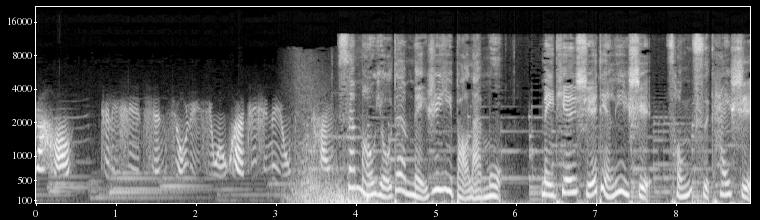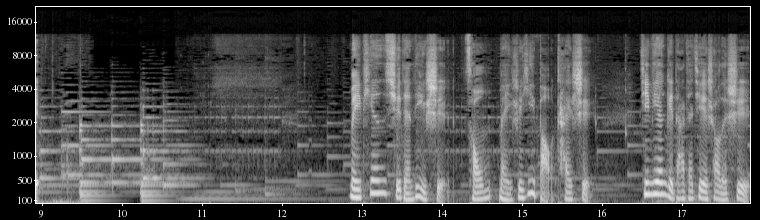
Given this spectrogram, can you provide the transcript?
家好，这里是全球旅行文化知识内容平台三毛游的每日一宝栏目，每天学点历史，从此开始。每天学点历史，从每日一宝开始。今天给大家介绍的是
